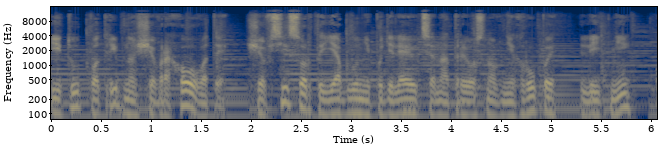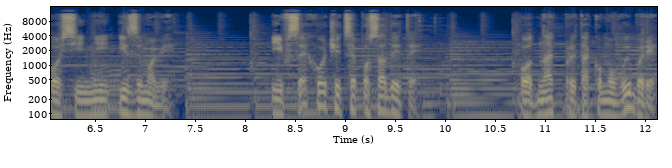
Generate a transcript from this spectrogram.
І тут потрібно ще враховувати, що всі сорти яблуні поділяються на три основні групи: літні, осінні і зимові. І все хочеться посадити. Однак при такому виборі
